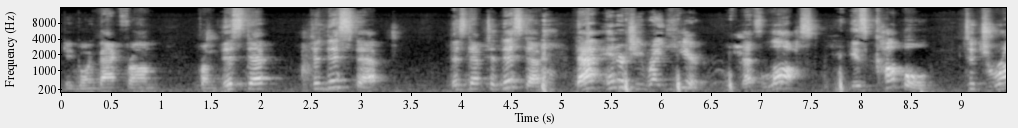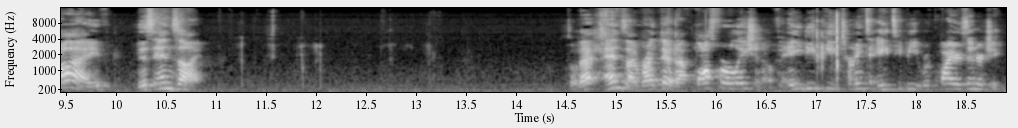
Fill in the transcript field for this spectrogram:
again, going back from, from this step to this step, this step to this step, that energy right here that's lost is coupled to drive this enzyme. So that enzyme right there, that phosphorylation of ADP turning to ATP requires energy.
